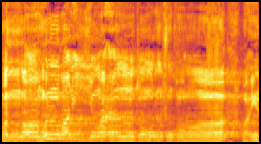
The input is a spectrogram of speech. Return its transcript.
والله الغني وأنتم الفقراء وإن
